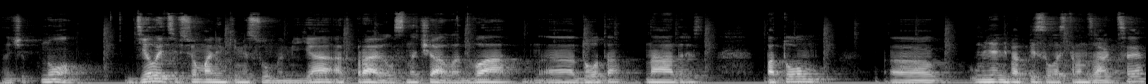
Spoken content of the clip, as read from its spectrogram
Значит, но делайте все маленькими суммами. Я отправил сначала два э, дота на адрес, потом э, у меня не подписывалась транзакция,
